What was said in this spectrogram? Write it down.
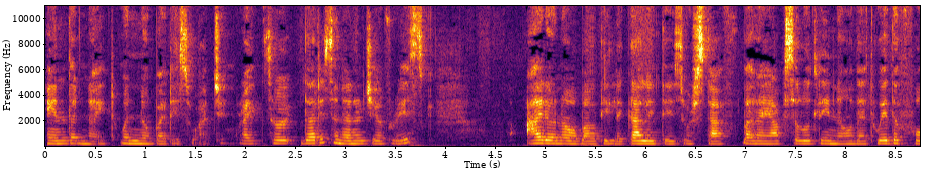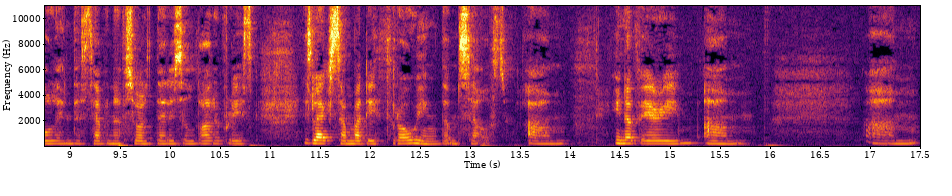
in the night when nobody's watching right? So that is an energy of risk. I don't know about illegalities or stuff but i absolutely know that with the fool and the seven of swords there is a lot of risk. It's like somebody throwing themselves um, in a very um, um,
